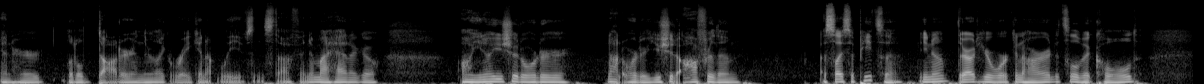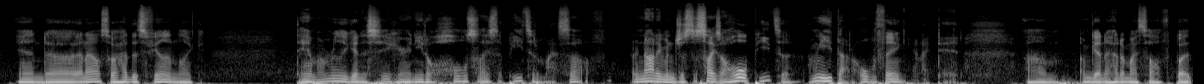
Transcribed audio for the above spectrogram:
and her little daughter, and they're like raking up leaves and stuff. And in my head, I go, Oh, you know, you should order, not order, you should offer them a slice of pizza. You know, they're out here working hard, it's a little bit cold. And, uh, and I also had this feeling like, damn, I'm really gonna sit here and eat a whole slice of pizza to myself. Or not even just a slice, a whole pizza. I'm gonna eat that whole thing. And I did. Um, I'm getting ahead of myself, but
